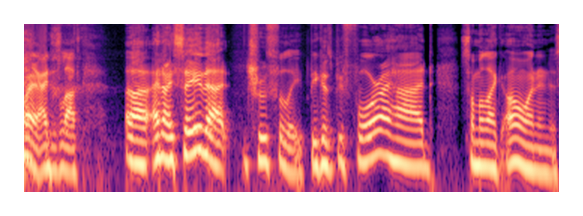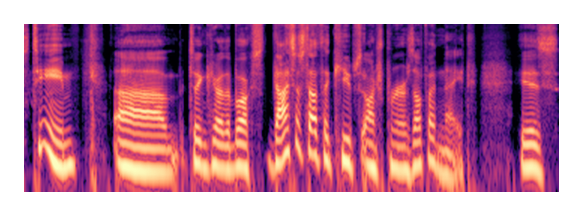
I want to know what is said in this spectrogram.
wait, I just laughed. Uh, and I say that truthfully because before I had someone like Owen and his team um, taking care of the books, that's the stuff that keeps entrepreneurs up at night. Is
